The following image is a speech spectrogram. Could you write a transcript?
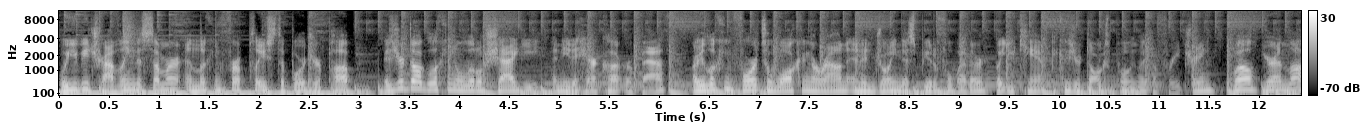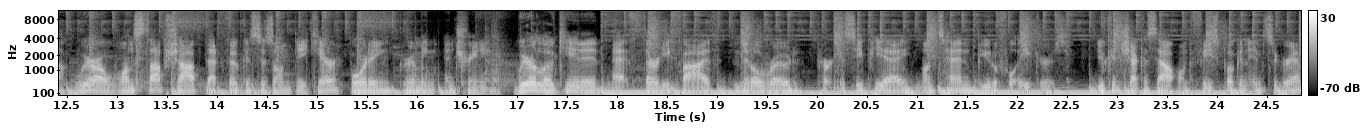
Will you be traveling this summer and looking for a place to board your pup? Is your dog looking a little shaggy and need a haircut or bath? Are you looking forward to walking around and enjoying this beautiful weather, but you can't because your dog's pulling like a freight train? Well, you're in luck. We are a one stop shop that focuses on daycare, boarding, grooming, and training. We are located at 35 Middle Road, Percy, PA, on 10 beautiful acres. You can check us out on Facebook and Instagram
